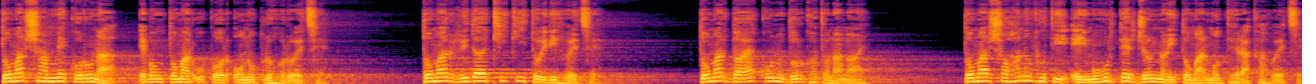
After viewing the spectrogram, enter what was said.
তোমার সামনে করুণা এবং তোমার উপর অনুগ্রহ রয়েছে। তোমার হৃদয় ঠিকই তৈরি হয়েছে। তোমার দয়া কোনো দুর্ঘটনা নয়। তোমার সহানুভূতি এই মুহূর্তের জন্যই তোমার মধ্যে রাখা হয়েছে।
